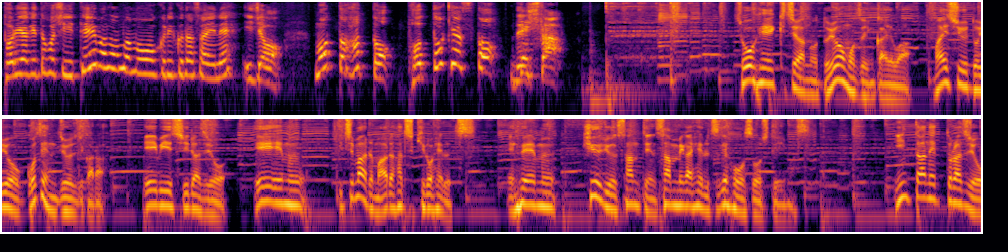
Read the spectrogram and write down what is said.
取り上げてほしいテーマなどもお送りくださいね。以上、もっとハット、ポッドキャストでした。昌平吉也の土曜も全開は毎週土曜午前10時から ABC ラジオ AM1008kHz FM93.3MHz で放送していますインターネットラジオ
